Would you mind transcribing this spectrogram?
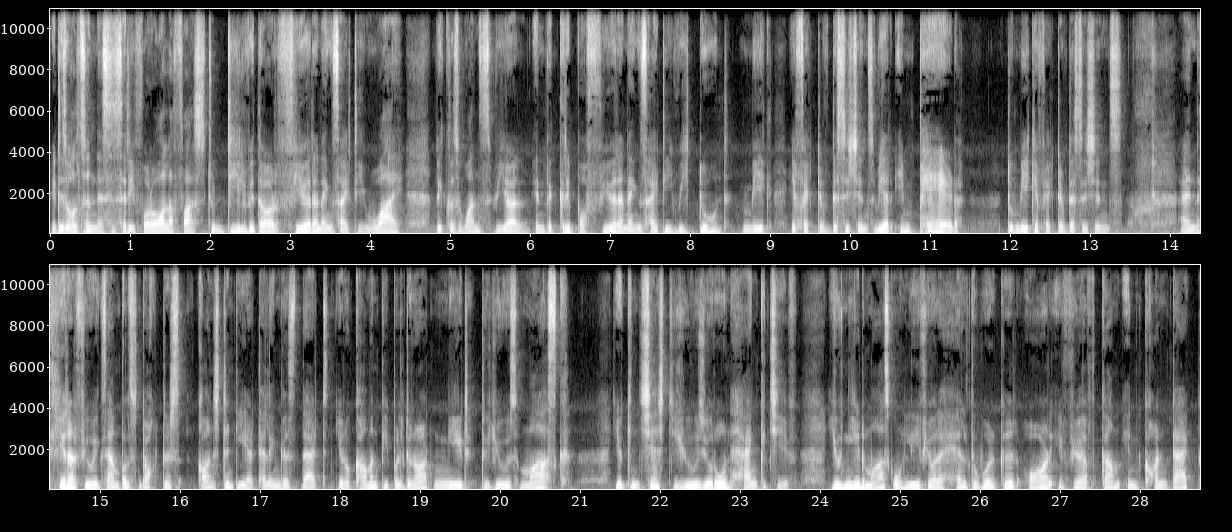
It is also necessary for all of us to deal with our fear and anxiety. Why? Because once we are in the grip of fear and anxiety, we don't make effective decisions. We are impaired to make effective decisions and here are a few examples. Doctors constantly are telling us that you know common people do not need to use mask. You can just use your own handkerchief. You need mask only if you are a health worker or if you have come in contact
